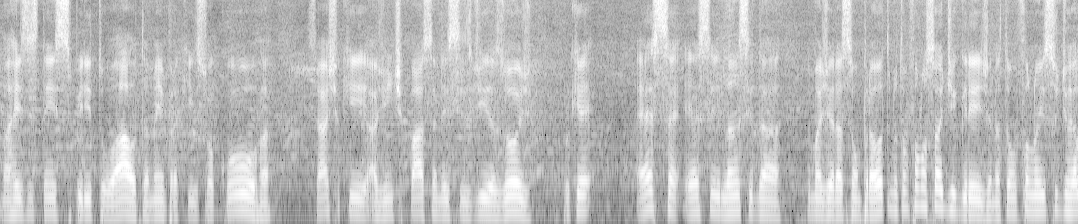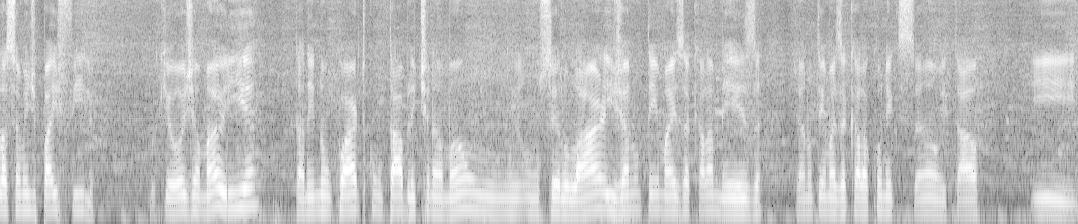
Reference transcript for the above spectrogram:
uma resistência espiritual também para que isso ocorra? Você acha que a gente passa nesses dias hoje? Porque essa, esse lance da, de uma geração para outra, não estamos falando só de igreja, nós estamos falando isso de relacionamento de pai e filho. Porque hoje a maioria está dentro de um quarto com um tablet na mão, um, um celular e já não tem mais aquela mesa, já não tem mais aquela conexão e tal. E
